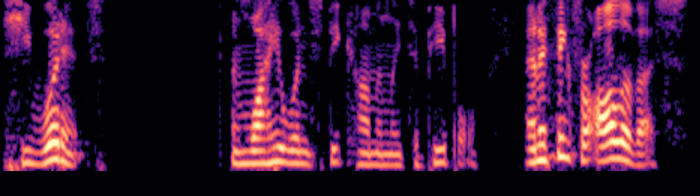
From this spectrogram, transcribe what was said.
he wouldn't, and why he wouldn't speak commonly to people. And I think for all of us,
